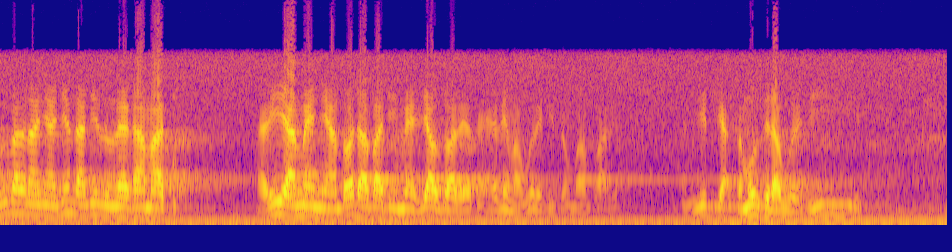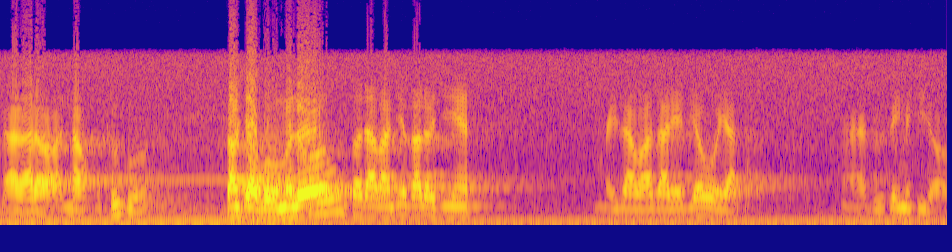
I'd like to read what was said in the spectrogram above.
ဝိပဿနာဉာဏ်ကျင့်တာပြည့်စုံတဲ့အခါမှာအရိယာမေညာသောတာပတိမေရောက်သွားတယ်ဆိုရင်အဲဒီမှာဝိရဒိ၃ပါးပါတယ်အမြင့်ပြသမုစ္ဆရာဝိရဒိဒါကတော့နောက်အထူးကိုစောင့်ရှောက်ဖို့မလိုသောတာပန်ဖြစ်သွားလို့ရှိရင်မိစ္ဆာဝါစာတွေပြောဖို့ရအဲသူစိတ်မရှိတော့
